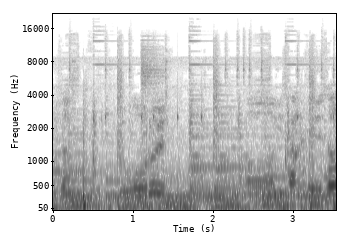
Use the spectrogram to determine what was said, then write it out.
우선 요거를 어, 이 상태에서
